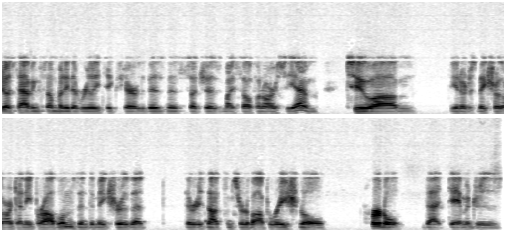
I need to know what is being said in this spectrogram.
just having somebody that really takes care of the business, such as myself and RCM, to um, you know just make sure there aren't any problems and to make sure that there is not some sort of operational hurdle that damages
